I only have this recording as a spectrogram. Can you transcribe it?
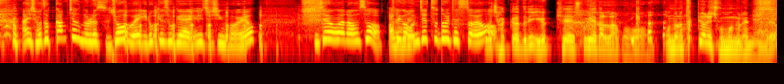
아니, 저도 깜짝 놀랐어요. 저 왜 이렇게 소개해 주신 거예요? 이재용 아나운서, 아니, 제가 우리- 언제 투덜댔어요? 우리 작가들이 이렇게 소개해달라고 오늘은 특별히 주문을 했는데요.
